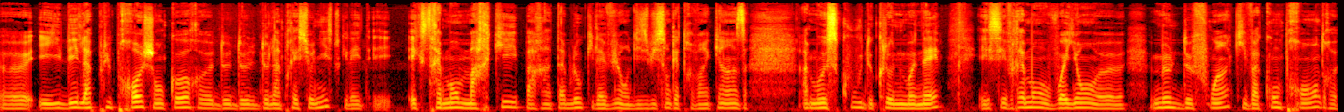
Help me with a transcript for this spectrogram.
et il est la plus proche encore de, de, l'impressionnisme, parce qu'il a été extrêmement marqué par un tableau qu'il a vu en 1895 à Moscou de Claude Monet. Et c'est vraiment en voyant Meule de Foin qu'il va comprendre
